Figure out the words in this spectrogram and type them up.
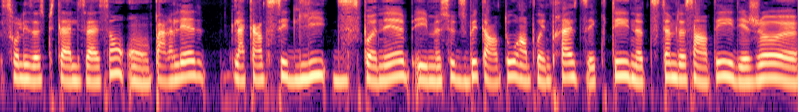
sur les hospitalisations. On parlait de la quantité de lits disponibles et M. Dubé tantôt en point de presse dit écoutez notre système de santé est déjà euh,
